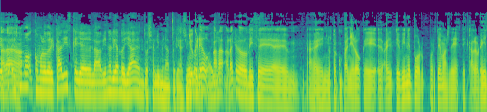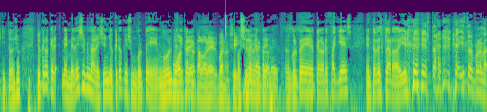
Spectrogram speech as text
ahora- Es como, como lo del Cádiz, que ya la viene liando ya en dos eliminatorias. Yo, creo, ahora, y- ahora que lo dice eh, eh, nuestro compañero que, que viene por, por temas de, de caloret y todo eso, yo creo que en vez de ser una lesión, yo creo que es un golpe, un golpe, Un golpe de de calor. caloret, bueno, sí. Posiblemente. Golpe de Caloret. El golpe de caloret fallés. Entonces, claro, ahí está, ahí está el problema.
